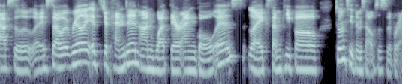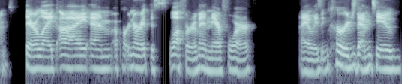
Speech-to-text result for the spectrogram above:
Absolutely. So it really it's dependent on what their end goal is. Like some people don't see themselves as a brand. They're like, I am a partner at this law firm, and therefore I always encourage them to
